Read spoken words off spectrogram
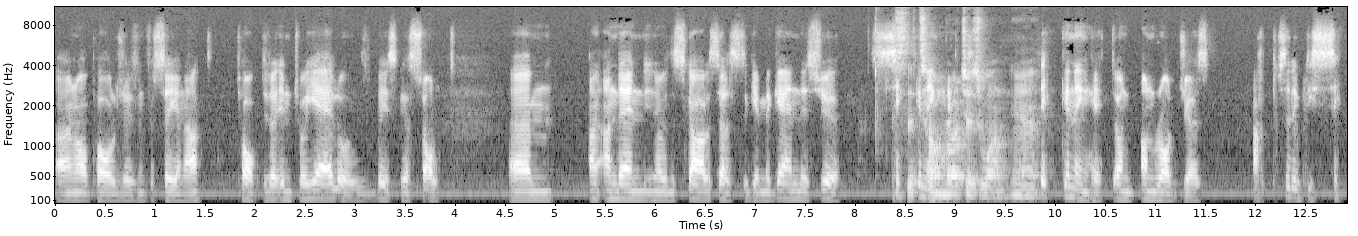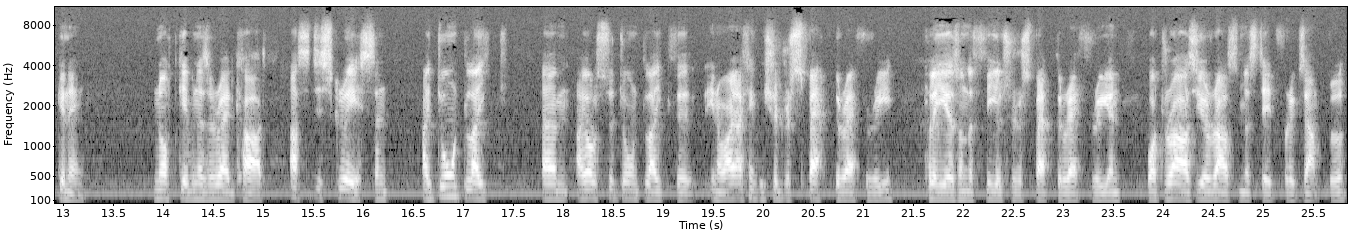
I'm not apologising for saying that. Talked it into a yellow. It was basically assault. Um, and, and then you know the Scarlets Ulster game again this year. It's the Tom hit. Rogers one. Yeah. Sickening hit on on Rogers. Absolutely sickening. Not giving us a red card. That's a disgrace. And I don't like. Um, I also don't like the. You know, I, I think we should respect the referee. Players on the field should respect the referee. And what Rassie Erasmus did, for example,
